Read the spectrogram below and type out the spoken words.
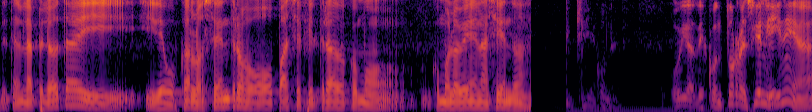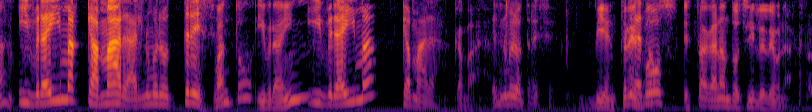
tener la pelota y, y, de buscar los centros o pases filtrados como como lo vienen haciendo Oiga, descontó recién Guinea. ¿eh? Ibrahima Camara, el número 13. ¿Cuánto? ¿Ibrahim? Ibrahima Camara. Camara. El número 13. Bien, 3-2 está ganando Chile Leonardo.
